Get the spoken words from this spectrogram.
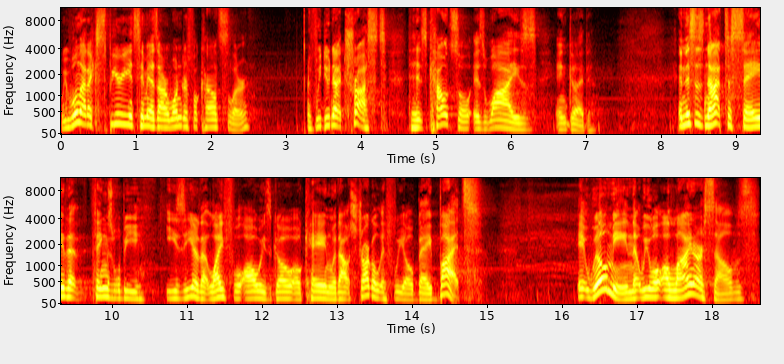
We will not experience him as our wonderful counselor if we do not trust that his counsel is wise and good. And this is not to say that things will be easy or that life will always go okay and without struggle if we obey, but it will mean that we will align ourselves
